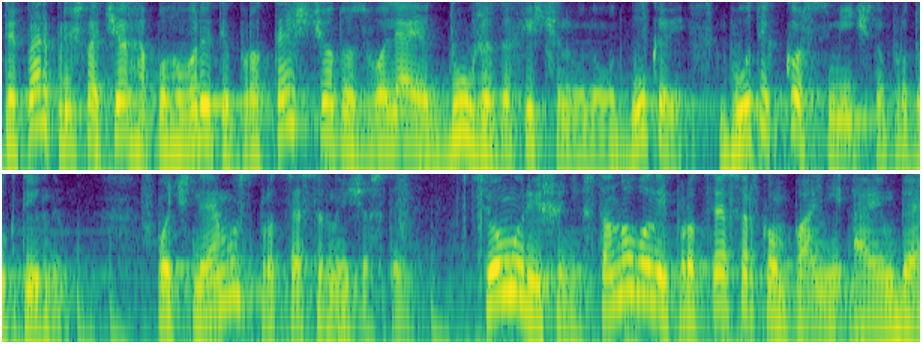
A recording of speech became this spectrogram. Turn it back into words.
Тепер прийшла черга поговорити про те, що дозволяє дуже захищеному ноутбукові бути космічно продуктивним. Почнемо з процесорної частини. Цьому рішенні встановлений процесор компанії AMD.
